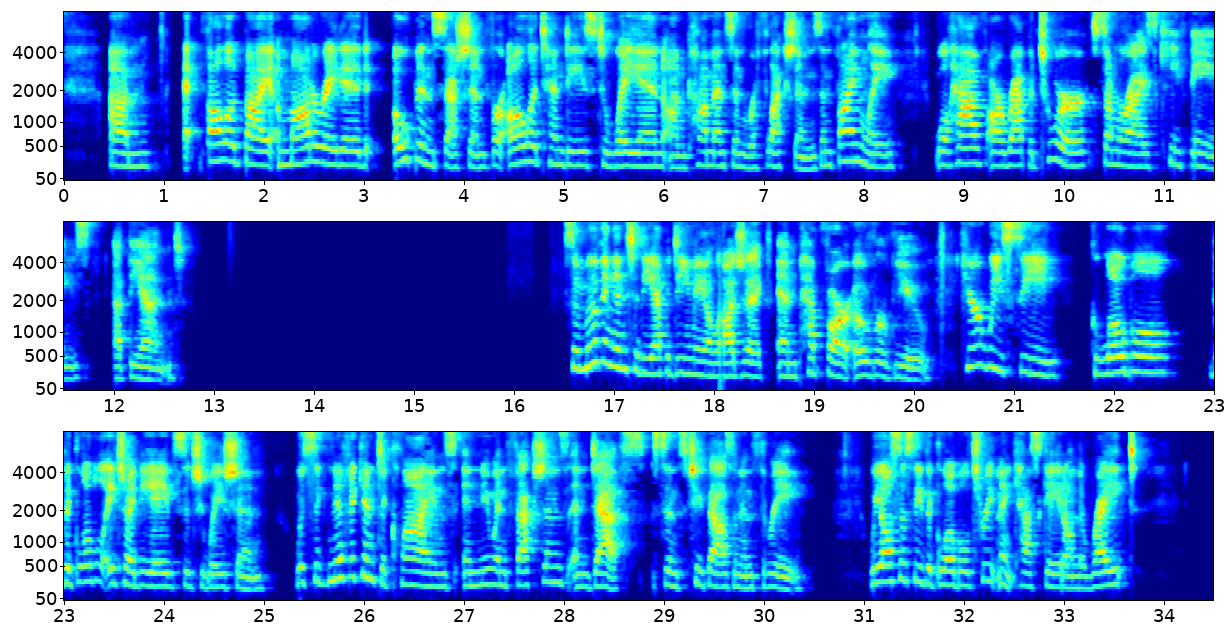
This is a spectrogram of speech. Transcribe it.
um, Eh, followed by a moderated open session for all attendees to weigh in on comments and reflections. And finally, we'll have our rapporteur summarize key themes at the end. So moving into the epidemiologic and PEPFAR overview, here we see global the global HIV AIDS situation with significant declines in new infections and deaths since 2003. We also see the global treatment cascade on the right.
